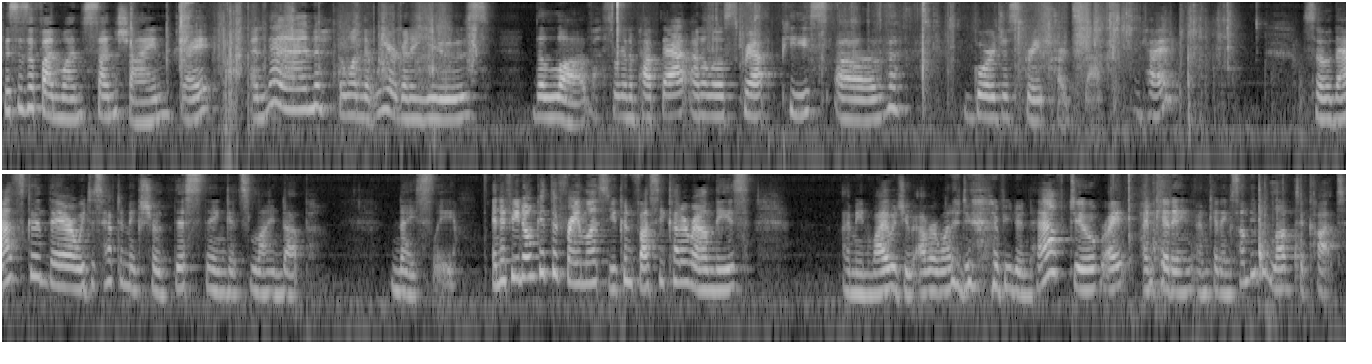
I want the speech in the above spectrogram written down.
this is a fun one, sunshine, right? And then the one that we are gonna use, the love. So we're gonna pop that on a little scrap piece of gorgeous grape cardstock, okay? So that's good there. We just have to make sure this thing gets lined up nicely. And if you don't get the framelits, you can fussy cut around these. I mean, why would you ever want to do that if you didn't have to, right? I'm kidding, I'm kidding. Some people love to cut.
